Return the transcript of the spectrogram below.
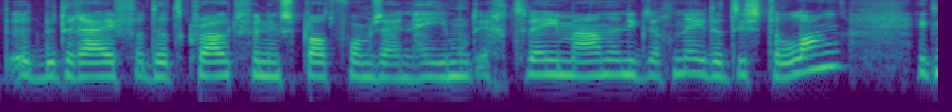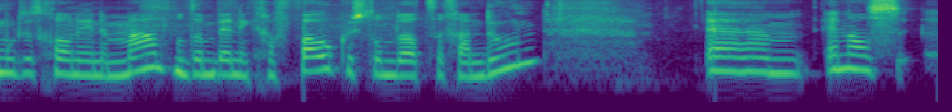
het bedrijf, dat crowdfundingsplatform, zei: nee, je moet echt twee maanden. En ik dacht: nee, dat is te lang. Ik moet het gewoon in een maand, want dan ben ik gefocust om dat te gaan doen. Ehm, en, als, eh,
